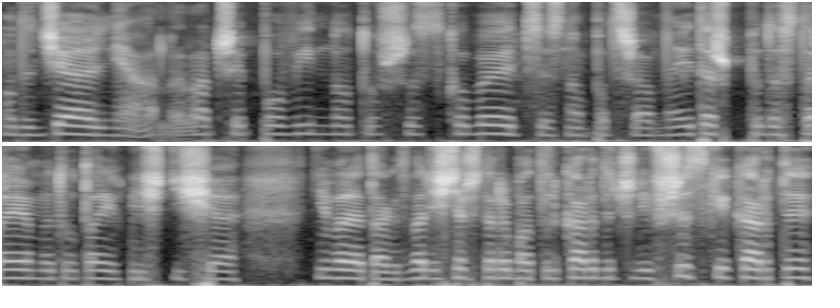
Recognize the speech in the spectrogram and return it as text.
oddzielnie, ale raczej powinno to wszystko być, co jest nam potrzebne. I też dostajemy tutaj, jeśli się nie mylę, tak, 24 battle cardy, czyli wszystkie karty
